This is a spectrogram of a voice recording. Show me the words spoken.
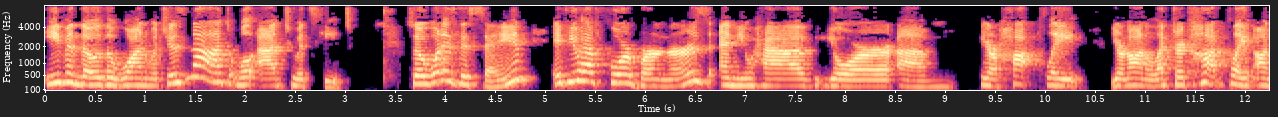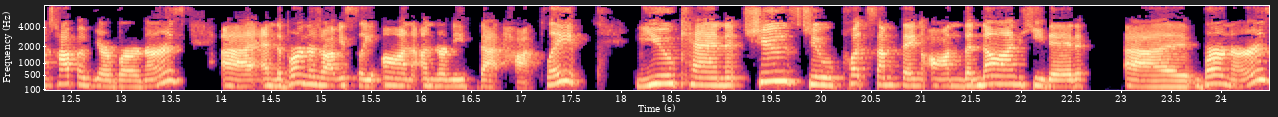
even though the one which is not will add to its heat. So what is this saying? If you have four burners and you have your, um, your hot plate, your non-electric hot plate on top of your burners, uh, and the burners are obviously on underneath that hot plate, you can choose to put something on the non-heated, uh, burners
